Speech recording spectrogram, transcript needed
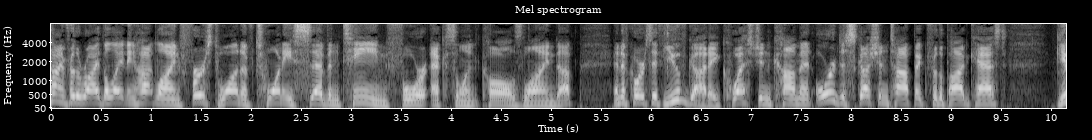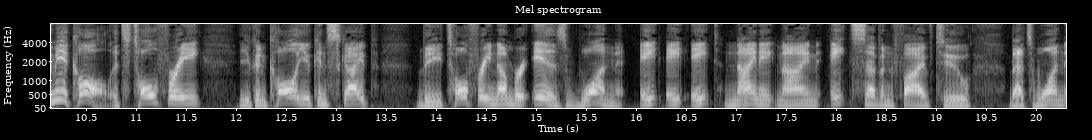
Time for the Ride the Lightning Hotline. First one of 2017. Four excellent calls lined up. And of course, if you've got a question, comment, or discussion topic for the podcast, give me a call. It's toll free. You can call, you can Skype. The toll free number is 1 888 989 8752. That's 1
